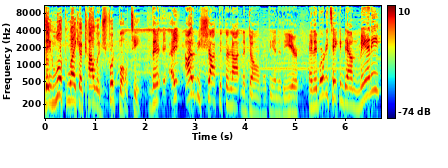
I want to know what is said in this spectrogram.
They look like a college football team. I, I would be shocked if they're not in the dome at the end of the year. And they've already taken down Many.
